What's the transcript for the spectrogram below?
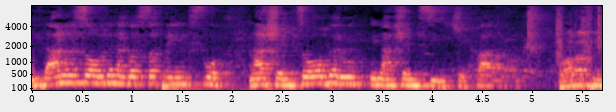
i danas ovdje na gostoprimstvu, našem Coberu i našem Sići. Hvala vam. Hvala ti.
